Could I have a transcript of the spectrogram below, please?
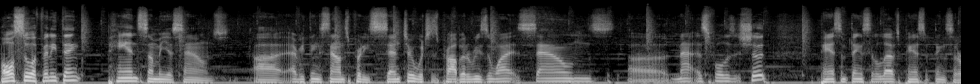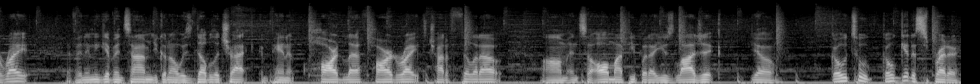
also if anything, pan some of your sounds. Uh everything sounds pretty center, which is probably the reason why it sounds uh not as full as it should. Pan some things to the left, pan some things to the right. If at any given time you can always double the track and pan it hard left, hard right to try to fill it out. Um and to all my people that use Logic, yo, go to go get a spreader.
